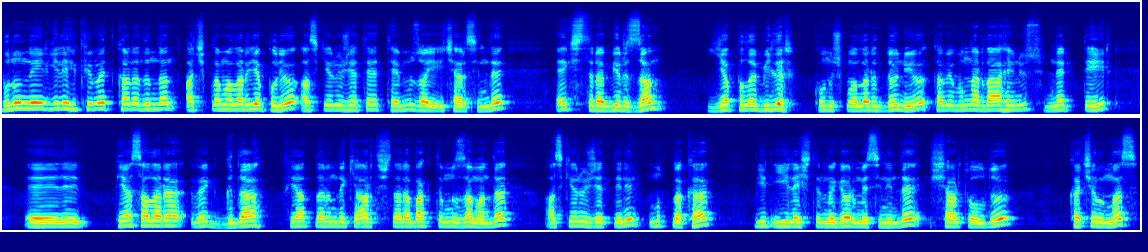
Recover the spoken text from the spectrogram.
Bununla ilgili hükümet kanadından açıklamalar yapılıyor. Askeri ücrete Temmuz ayı içerisinde ekstra bir zam yapılabilir konuşmaları dönüyor. Tabi bunlar daha henüz net değil. E, piyasalara ve gıda fiyatlarındaki artışlara baktığımız zaman da askeri ücretlinin mutlaka bir iyileştirme görmesinin de şart olduğu kaçınılmaz.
